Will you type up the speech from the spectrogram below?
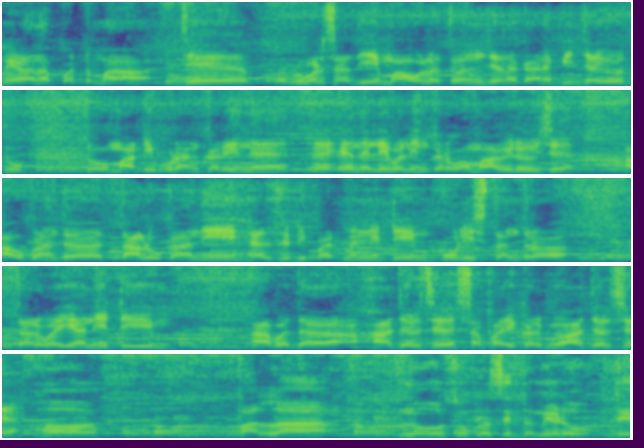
મેળાના પટમાં જે વરસાદી માહોલ હતો ને જેના કારણે ભીંજાયું હતું, તો માટી પુરાણ કરીને એને લેવલિંગ કરવામાં આવી રહ્યું છે. આ ઉપરાંત તાલુકાની હેલ્થ ડિપાર્ટમેન્ટની ટીમ, પોલીસ તંત્ર, તરવૈયાની ટીમ, આ બધા હાજર છે, સફાઈ કર્મીઓ હાજર છે. પાલ્લાનો સુપ્રસિદ્ધ મેળો, જે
